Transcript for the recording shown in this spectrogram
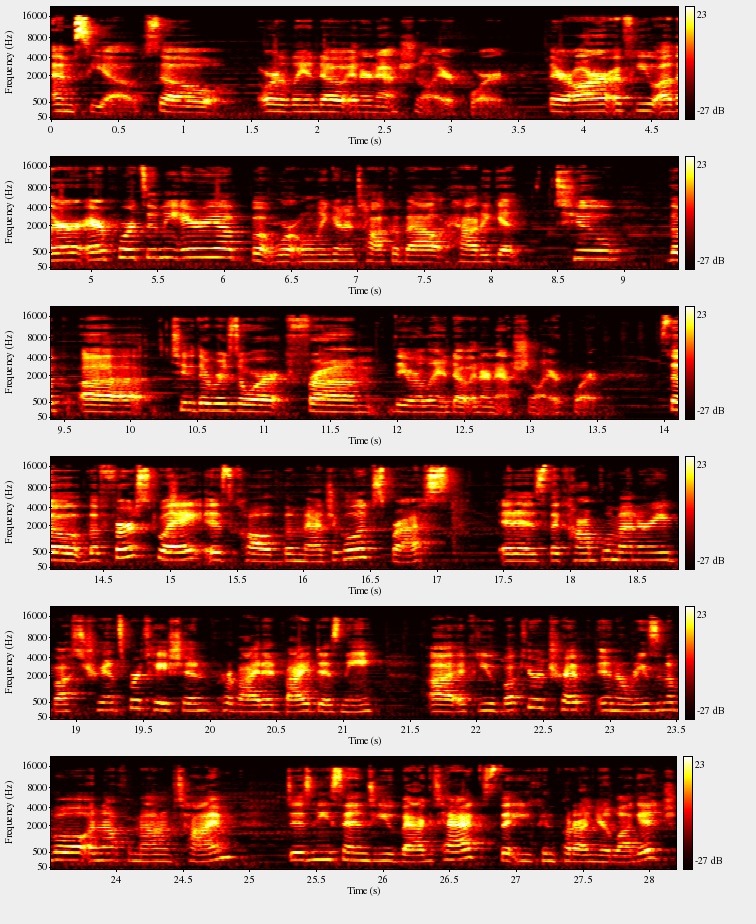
MCO, so Orlando International Airport. There are a few other airports in the area, but we're only going to talk about how to get to the uh, to the resort from the Orlando International Airport. So the first way is called the Magical Express. It is the complimentary bus transportation provided by Disney. Uh, if you book your trip in a reasonable enough amount of time, Disney sends you bag tags that you can put on your luggage,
